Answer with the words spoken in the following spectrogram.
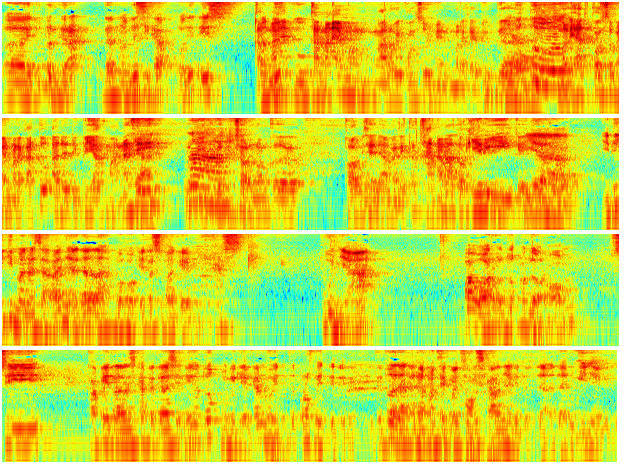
eh, itu bergerak dan mengambil sikap politis karena mendukung. karena emang mengaruhi konsumen mereka juga Iya. Betul. melihat konsumen mereka tuh ada di pihak mana sih Ya. lebih, Nah. lebih condong ke kalau misalnya di Amerika kanan atau kiri kayak Iya, gitu jadi gimana caranya adalah bahwa kita sebagai mas punya power untuk mendorong si kapitalis-kapitalis ini untuk memikirkan bahwa ini tuh profit gitu. Itu tuh ada ada konsekuensi fiskalnya gitu, ada, ada ruginya gitu.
